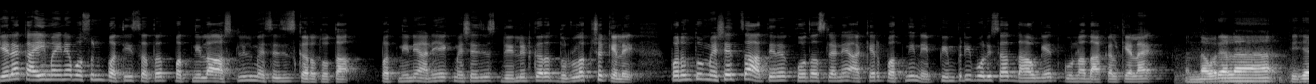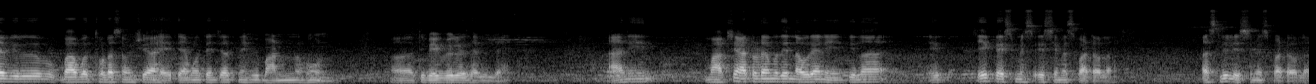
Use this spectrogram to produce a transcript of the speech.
गेल्या काही महिन्यापासून पती सतत पत्नीला अश्लील मेसेजेस करत होता. पत्नीने अनेक मेसेजेस डिलीट करत दुर्लक्ष केले. परंतु मेसेजचा अतिरेक होत असल्याने अखेर पत्नीने पिंपरी पोलिसात धाव घेत गुन्हा दाखल केलाय. नवऱ्याला तिच्या विरुद्ध बाबत थोडा संशय आहे त्यामुळे त्यांच्यात नेहमी भांडणं होऊन ते वेगवेगळे झालेले आहेत. आणि मागच्या आठवड्यामध्ये नवऱ्याने तिला एक एक S M S S M S पाठवला. अश्लील एस एम एस पाठवला.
